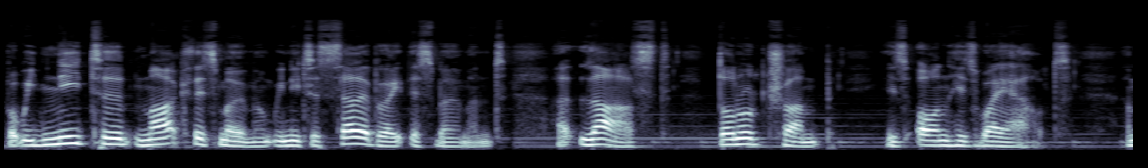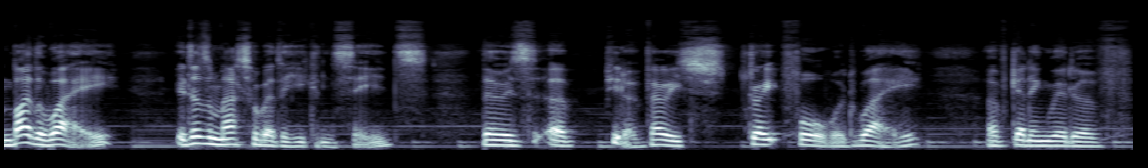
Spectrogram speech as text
but we need to mark this moment. We need to celebrate this moment. At last, Donald Trump is on his way out. And by the way, it doesn't matter whether he concedes. There is a you know very straightforward way of getting rid of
